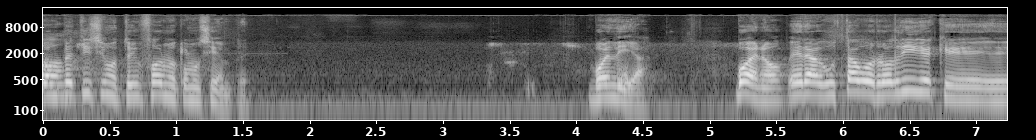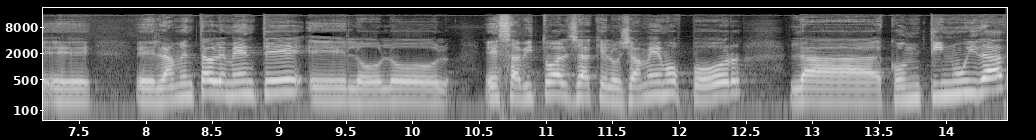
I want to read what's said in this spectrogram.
completísimo tu informe como siempre. Buen día. Bueno, era Gustavo Rodríguez que... Eh, eh, lamentablemente lo, es habitual ya que lo llamemos por la continuidad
